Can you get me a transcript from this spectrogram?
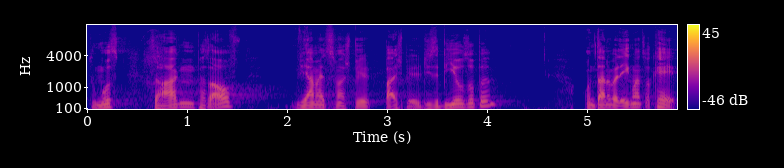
du musst sagen, pass auf, wir haben jetzt zum Beispiel, Beispiel diese Biosuppe und dann überlegen wir uns, okay,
